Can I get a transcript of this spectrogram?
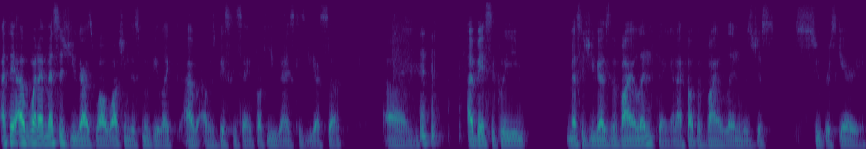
I think I, when I messaged you guys while watching this movie, like I, I was basically saying "fuck you guys" because you guys suck. Um, I basically messaged you guys the violin thing, and I thought the violin was just super scary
